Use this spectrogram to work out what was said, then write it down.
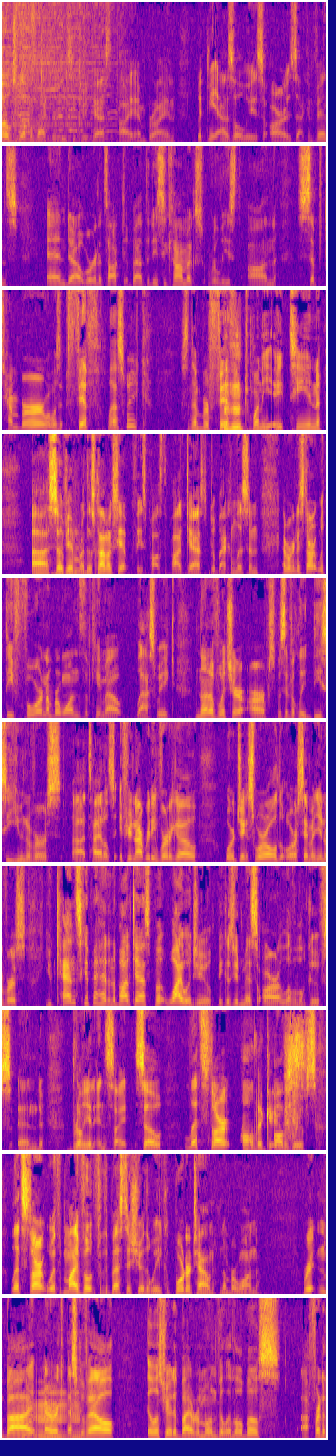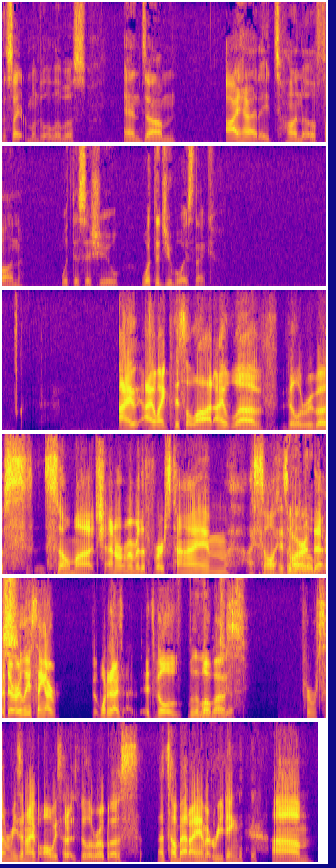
folks, welcome back to the DC3cast. I am Brian. With me, as always, are Zach and Vince, and uh, we're going to talk about the DC Comics released on September. What was it? Fifth last week, September 5th 2018. Uh, so if you haven't read those comics yet, please pause the podcast, go back and listen. And we're going to start with the four number ones that came out last week, none of which are, are specifically DC Universe uh, titles. If you're not reading Vertigo or Jinx World or Sandman Universe, you can skip ahead in the podcast, but why would you? Because you'd miss our lovable goofs and brilliant insight. So let's start All the goofs. all the goofs. Let's start with my vote for the best issue of the week, Border Town number one, written by Eric Esquivel, illustrated by Ramon Villalobos, a friend of the site, Ramon Villalobos, and um, I had a ton of fun with this issue. What did you boys think? I I liked this a lot. I love Villarubos so much. I don't remember the first time I saw his art. The, the earliest thing I what did I it's Villalobos. Villalobos, yes. For some reason, I've always thought it was Villarobos. That's how bad I am at reading. um,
